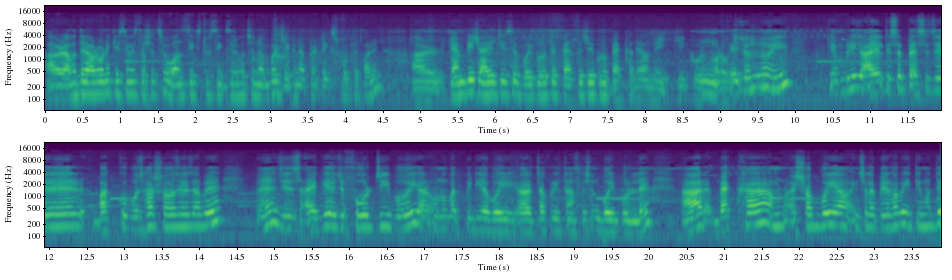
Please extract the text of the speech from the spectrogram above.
আর আমাদের আরও অনেক এস এম এস এসেছে one six two six zero হচ্ছে নাম্বার যেখানে আপনারা টেক্সট করতে পারেন। আর ক্যামব্রিজ আইএলটিএস এর বইগুলোতে প্যাসেজের কোনো ব্যাখ্যা দেওয়া নেই। কি কর- উচিত এই জন্যই কেমব্রিজ আইএলটিএস এর প্যাসেজের বাক্য বোঝা সহজ হয়ে যাবে। হ্যাঁ যে আগে ওই যে ফোর জি বই আর অনুবাদ পিডিয়া বই আর চাকরি ট্রান্সলেশন বই পড়লে। আর ব্যাখ্যা সব বই ইনশাল্লাহ বের হবে। ইতিমধ্যে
